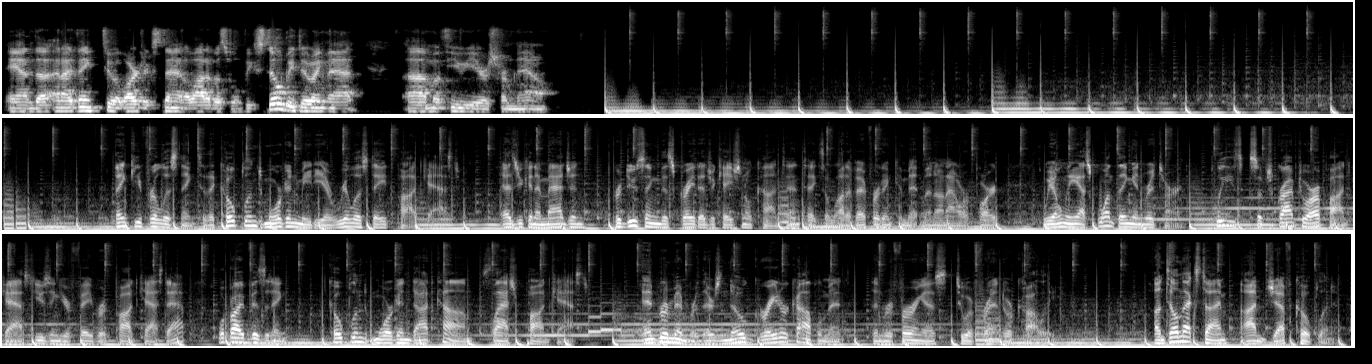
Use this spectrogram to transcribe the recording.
And uh, and i think to a large extent a lot of us will be still be doing that um, a few years from now Thank you for listening to the Copeland Morgan Media Real Estate Podcast. As you can imagine, producing this great educational content takes a lot of effort and commitment on our part. We only ask one thing in return. Please subscribe to our podcast using your favorite podcast app or by visiting copelandmorgan.com slash podcast. And remember, there's no greater compliment than referring us to a friend or colleague. Until next time, I'm Jeff Copeland.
